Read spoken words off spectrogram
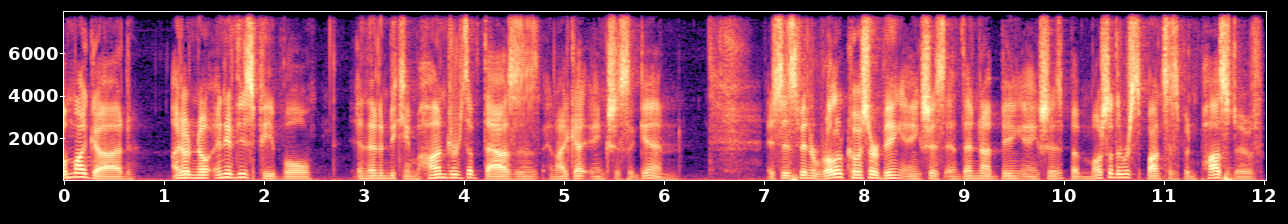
oh my god, I don't know any of these people. And then it became hundreds of thousands, and I got anxious again. It's just been a roller coaster of being anxious and then not being anxious, but most of the response has been positive.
